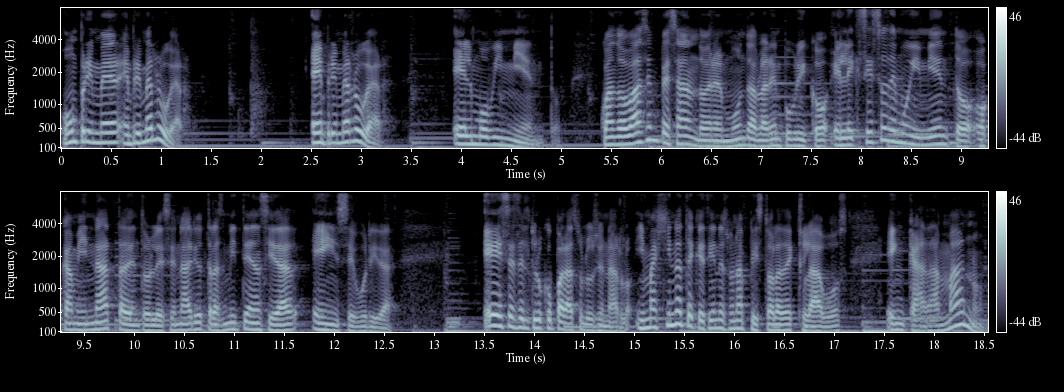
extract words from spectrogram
Un primer, en primer lugar, en primer lugar, el movimiento. Cuando vas empezando en el mundo a hablar en público, el exceso de movimiento o caminata dentro del escenario transmite ansiedad e inseguridad. Ese es el truco para solucionarlo. Imagínate que tienes una pistola de clavos en cada mano.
